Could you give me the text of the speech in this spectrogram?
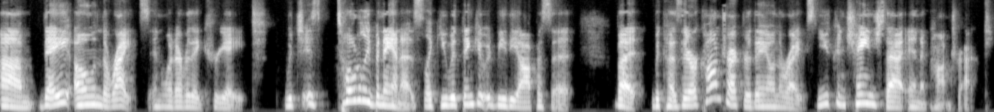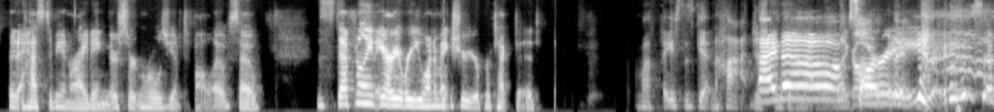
um, they own the rights in whatever they create, which is totally bananas. Like you would think it would be the opposite. But because they're a contractor, they own the rights. You can change that in a contract, but it has to be in writing. There's certain rules you have to follow. So this is definitely an area where you want to make sure you're protected. my face is getting hot. I know, I'm sorry. So-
